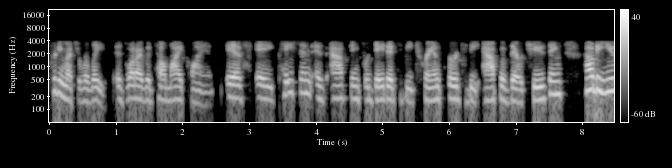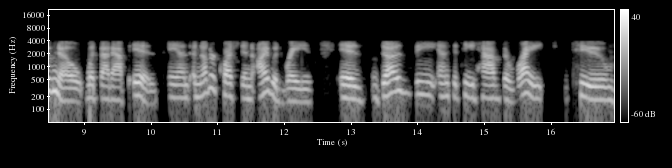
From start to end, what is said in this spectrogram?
Pretty much a release is what I would tell my clients. If a patient is asking for data to be transferred to the app of their choosing, how do you know what that app is? And another question I would raise is Does the entity have the right to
